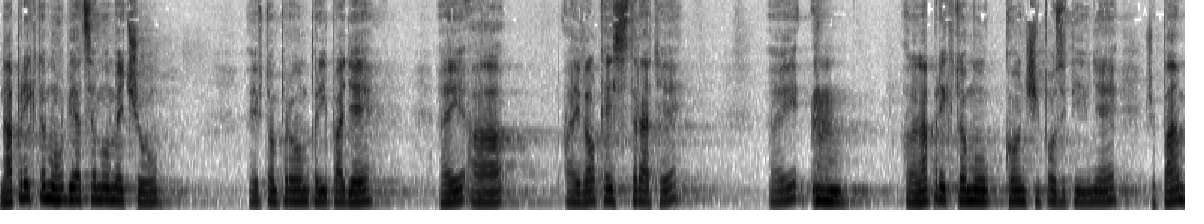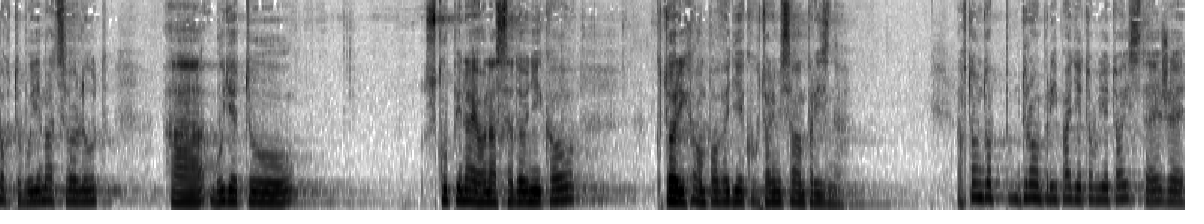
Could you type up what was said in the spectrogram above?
Napriek tomu hubiacemu meču, aj v tom prvom prípade, hej, a aj veľkej strate, hej, ale napriek tomu končí pozitívne, že Pán Boh tu bude mať svoj ľud a bude tu skupina jeho nasledovníkov, ktorých on povedie, ku ktorým sa on prizná. A v tomto druhom prípade to bude to isté, že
